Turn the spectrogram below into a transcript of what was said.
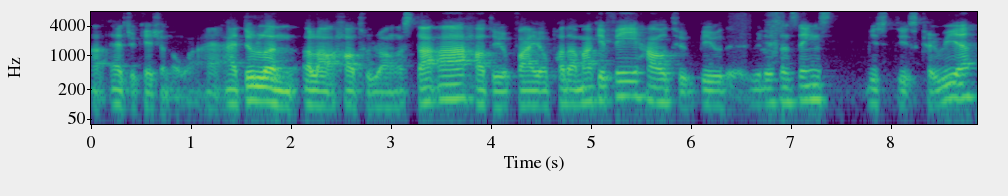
uh, educational one. I, I, do learn a lot how to run a startup, how to find your product market fit, how to build relation things with this career.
